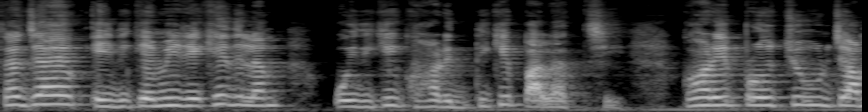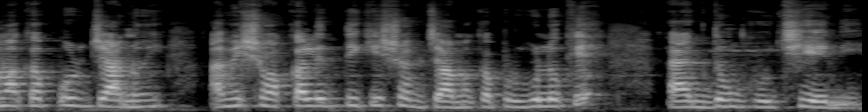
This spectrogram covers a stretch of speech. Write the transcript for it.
তা যাই হোক, এইদিকে আমি রেখে দিলাম। ওইদিকে ঘরের দিকে পালাচ্ছি। ঘরে প্রচুর জামা কাপড় জানোই, আমি সকালের দিকে সব জামা কাপড়গুলোকে একদম গুছিয়ে নিই।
